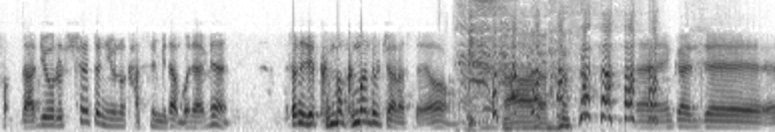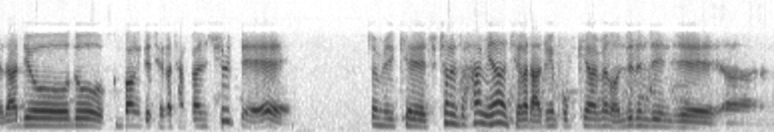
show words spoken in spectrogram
바- 라디오를 추천했던 이유는 같습니다. 뭐냐면 저는 이제 금방 그만둘 줄 알았어요. 아, 네, 그러니까 이제 라디오도 금방 이제 제가 잠깐 쉴 때 좀 이렇게 추천해서 하면 제가 나중에 복귀하면 언제든지 이제 어,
